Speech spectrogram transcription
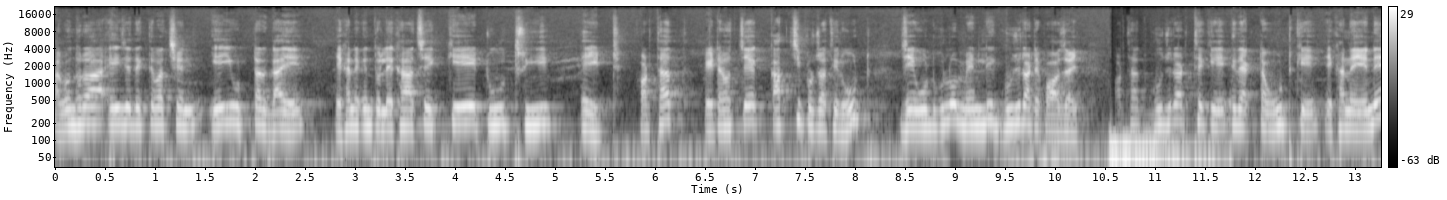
আর বন্ধুরা, এই যে দেখতে পাচ্ছেন, এই উটটার গায়ে এখানে কিন্তু লেখা আছে কে টু থ্রি এইট অর্থাৎ এটা হচ্ছে কাচ্চি প্রজাতির উট, যে উটগুলো মেনলি গুজরাটে পাওয়া যায়। অর্থাৎ গুজরাট থেকে এর একটা উটকে এখানে এনে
